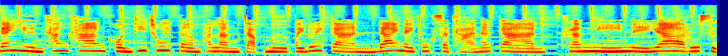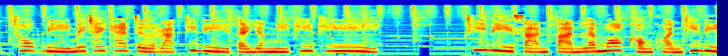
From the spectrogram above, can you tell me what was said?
ได้ยืนข้างๆ คนที่ช่วยเติมพลังจับมือไปด้วยกันได้ในทุกสถานการณ์ ครั้งนี้เมญ่ารู้สึกโชคดีไม่ใช่แค่เจอรักที่ดีแต่ยังมีพี่ๆที่ดีสานฝันและมอบของขวัญที่ดี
